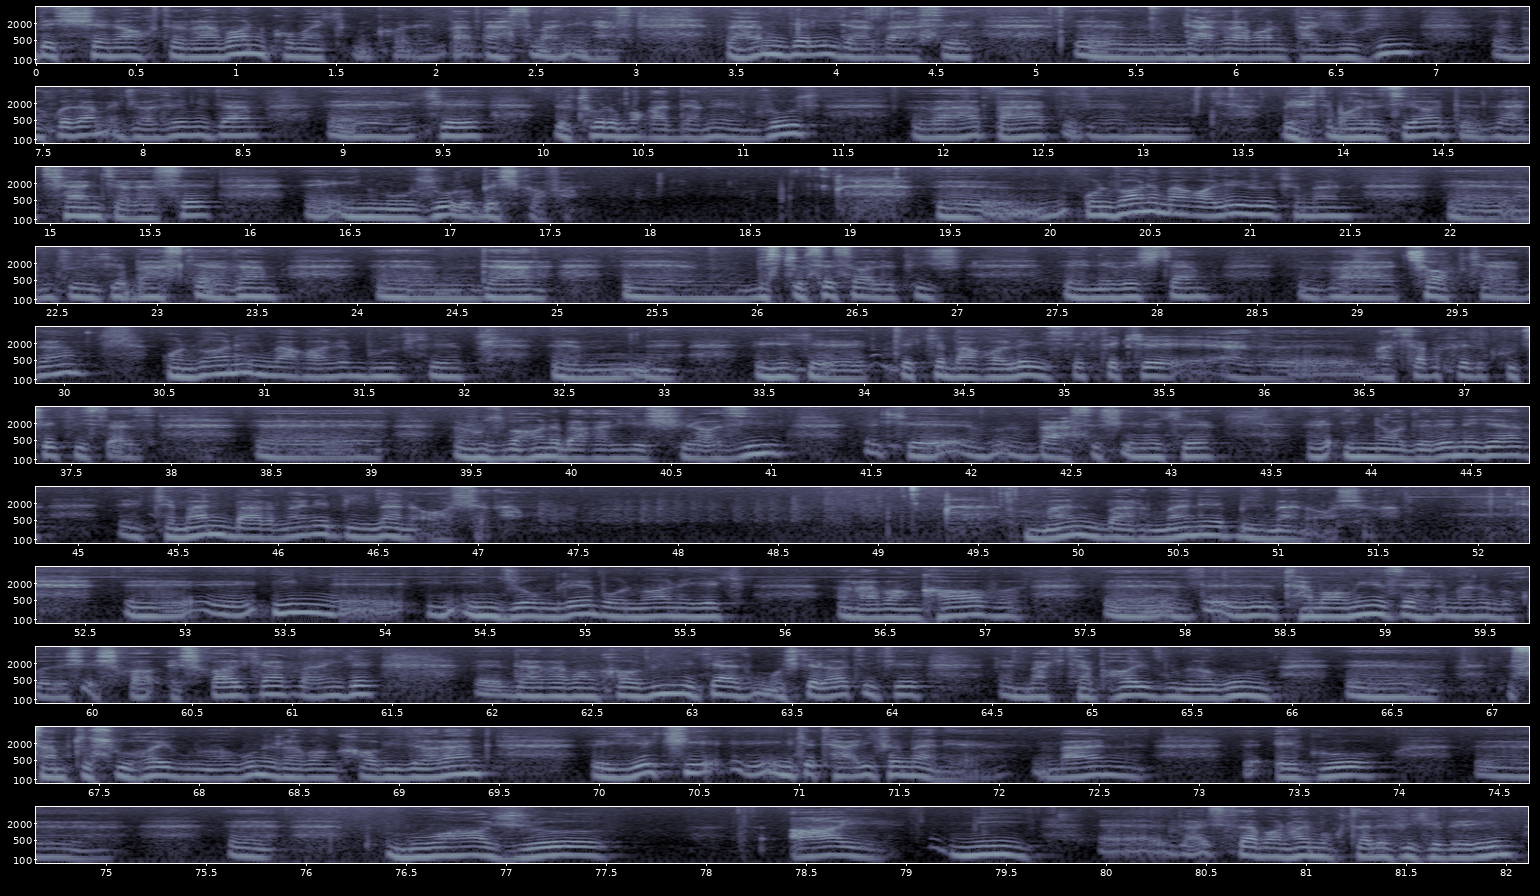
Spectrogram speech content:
به شناخت روان کمک می‌کنه. بحث من این هست. به همین دلیل در بحث در روان پژوهی به خودم اجازه میدم که به طور مقدمه امروز و بعد به احتمال زیاد در چند جلسه این موضوع رو بشکافم. عنوان مقاله رو که من همجوری که بحث کردم در 23 سال پیش نوشتم و چاپ کردم. عنوان این مقاله بود که یک تکه مقاله است یک تکه از مطلب خیلی کوچکی است از روزبهان بغلی شیرازی که بحثش اینه که این نادره نگر که من بر من بیمن عاشقم. من بر من بیمن عاشقم. این این جمله به عنوان یک روانکاو تمامی ذهن منو به خودش اشغال کرد برای اینکه در روانکاوی یکی از مشکلاتی که مکتب های گوناگون سمت و سوهای گوناگون روانکاوی دارند یکی این که تعریف منه. من اگو موا جو آی می در زبان های مختلفی که بریم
